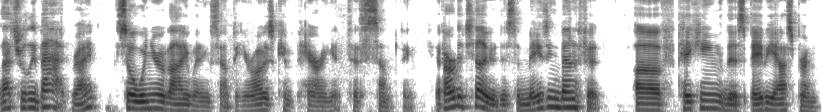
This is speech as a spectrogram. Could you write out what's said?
That's really bad, right? So when you're evaluating something, you're always comparing it to something. If I were to tell you this amazing benefit of taking this baby aspirin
